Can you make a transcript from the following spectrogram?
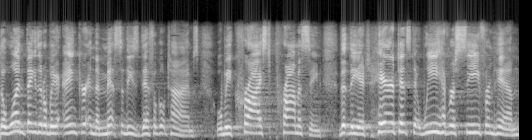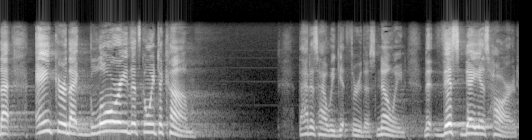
The one thing that will be our anchor in the midst of these difficult times will be Christ promising that the inheritance that we have received from Him, that anchor, that glory that's going to come, that is how we get through this, knowing that this day is hard,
